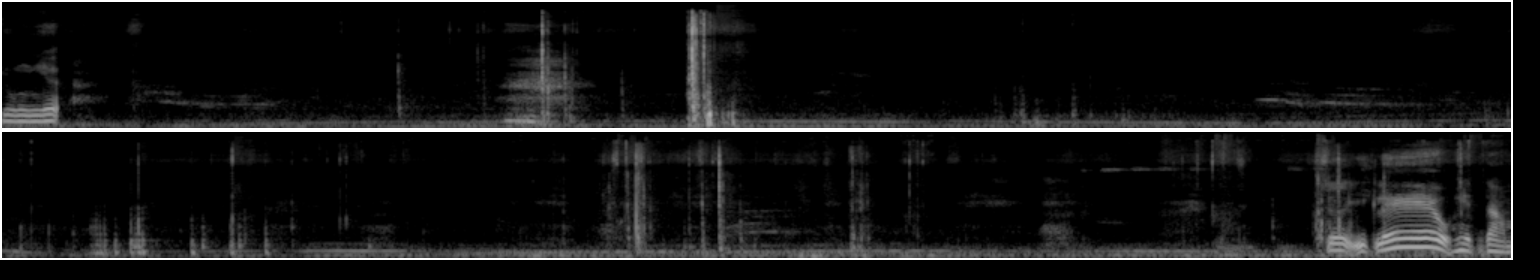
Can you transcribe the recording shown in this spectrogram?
ยุงเยอะเจออีกแล้วเห็ดดำ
